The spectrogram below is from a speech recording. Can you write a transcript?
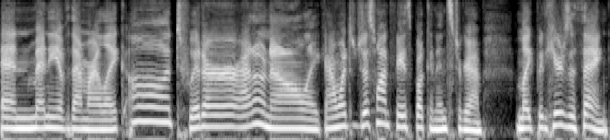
and many of them are like, "Oh, Twitter. I don't know. Like, I want to just want Facebook and Instagram." I'm like, but here's the thing:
